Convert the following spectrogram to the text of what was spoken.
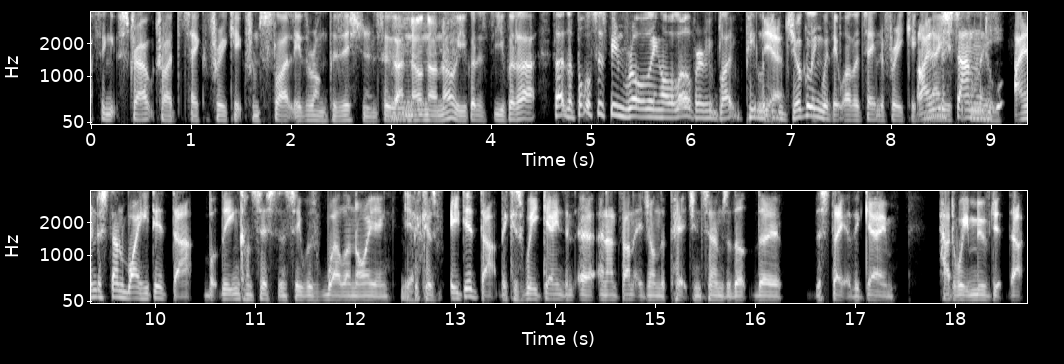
I think Struijk tried to take a free kick from slightly the wrong position. So he's like, "No, no, no! You've got to, you've got to." Like, the ball's just been rolling all over. Like people have Yeah. been juggling with it while they're taking the free kick. I and now you understand. suddenly- I understand why he did that, but the inconsistency was well annoying. Yeah. Because he did that because we gained an, uh, an advantage on the pitch in terms of the, the the state of the game. Had we moved it that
